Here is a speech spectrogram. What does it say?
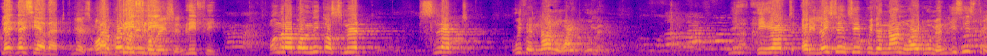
let, let's hear that. Yes, on But a point of information. Briefly, Honorable Nico Smith slept with a non-white woman. He, he had a relationship with a non-white woman. It's history.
